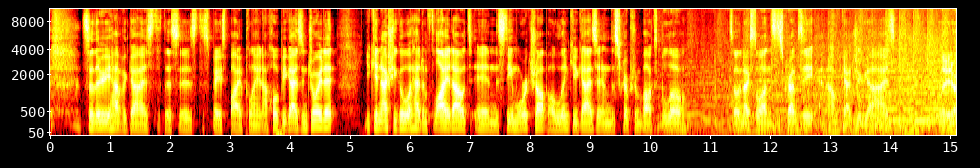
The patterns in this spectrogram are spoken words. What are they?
so there you have it guys, this is the space biplane. I hope you guys enjoyed it. You can actually go ahead and fly it out in the Steam Workshop. I'll link you guys in the description box below. Until the next one, this is Krebsy, and I'll catch you guys later.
